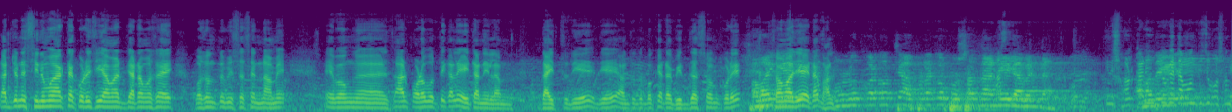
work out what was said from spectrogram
তার জন্য সিনেমা একটা করেছি আমার জ্যাঠামশাই বসন্ত বিশ্বাসের নামে। এবং তার পরবর্তীকালে এটা নিলাম দায়িত্ব দিয়ে যে অন্তত পক্ষে একটা বৃদ্ধাশ্রম করে সমাজে এটা ভালো। অনুরোধ করা হচ্ছে প্রসাদ না নিয়ে যাবেন না। কিন্তু সরকারি উদ্যোগে তেমন কিছু বসন্ত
